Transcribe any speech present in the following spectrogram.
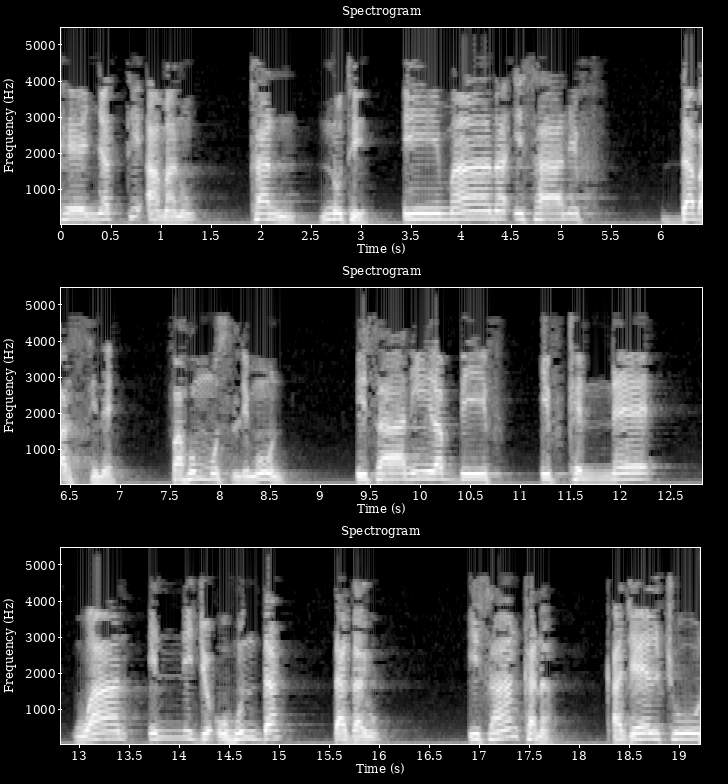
keenyatti amanu kan nuti iimaana isaaniif dabarsine. fahum muslimuun isaanii rabbiif if kennee waan inni je'u hunda dhagayu isaan kana qajeelchuu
